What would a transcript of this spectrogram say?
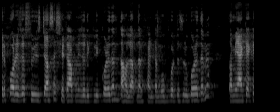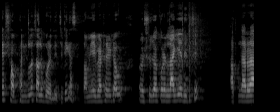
এরপরে যে সুইচটা আছে, সেটা আপনি যদি ক্লিক করে দেন, তাহলে আপনার ফ্যানটা মুভ করতে শুরু করে দেবে। তো আমি একে একে সব ফ্যানগুলো চালু করে দিচ্ছি, ঠিক আছে? তো আমি এই ব্যাটারিটাও সোজা করে লাগিয়ে দিচ্ছি। আপনারা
